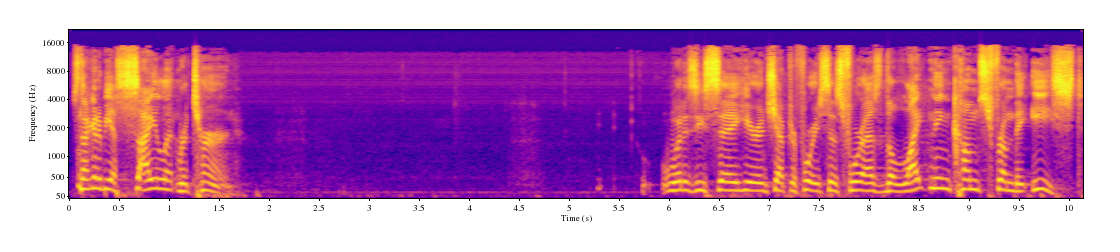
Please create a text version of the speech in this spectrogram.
It's not going to be a silent return. What does he say here in chapter 4? He says, For as the lightning comes from the east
